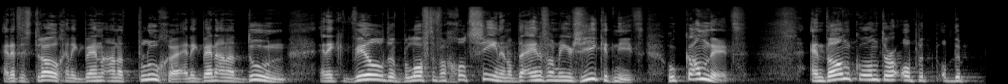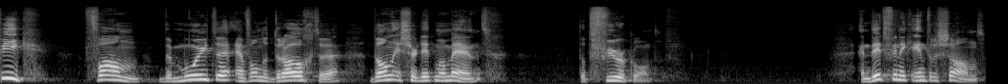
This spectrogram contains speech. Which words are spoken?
En het is droog en ik ben aan het ploegen en ik ben aan het doen. En ik wil de belofte van God zien en op de een of andere manier zie ik het niet. Hoe kan dit? En dan komt er op, het, op de piek van de moeite en van de droogte, dan is er dit moment dat vuur komt. En dit vind ik interessant,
